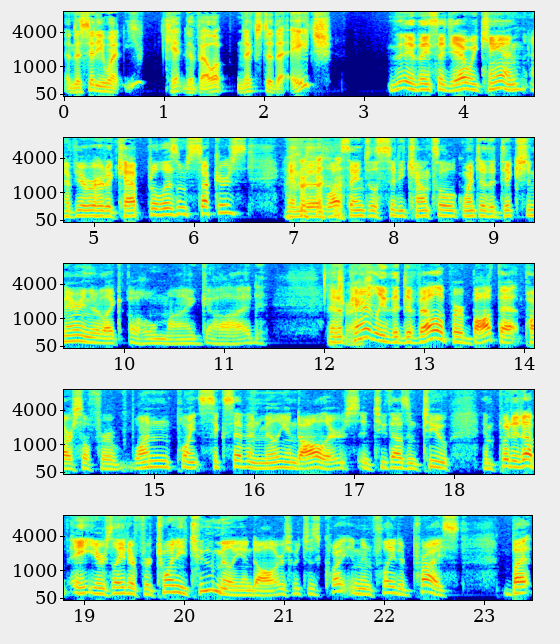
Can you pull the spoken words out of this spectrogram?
And the city went, you can't develop next to the H. They, they said, "Yeah, we can." Have you ever heard of capitalism, suckers? And the Los Angeles City Council went to the dictionary, and they're like, "Oh my god!" And right. apparently, the developer bought that parcel for one point six seven million dollars in two thousand two, and put it up eight years later for twenty two million dollars, which is quite an inflated price. But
